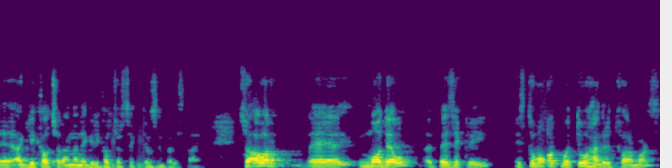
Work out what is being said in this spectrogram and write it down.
uh, agriculture and non-agriculture sectors in Palestine. So our uh, model, basically, is to work with 200 farmers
